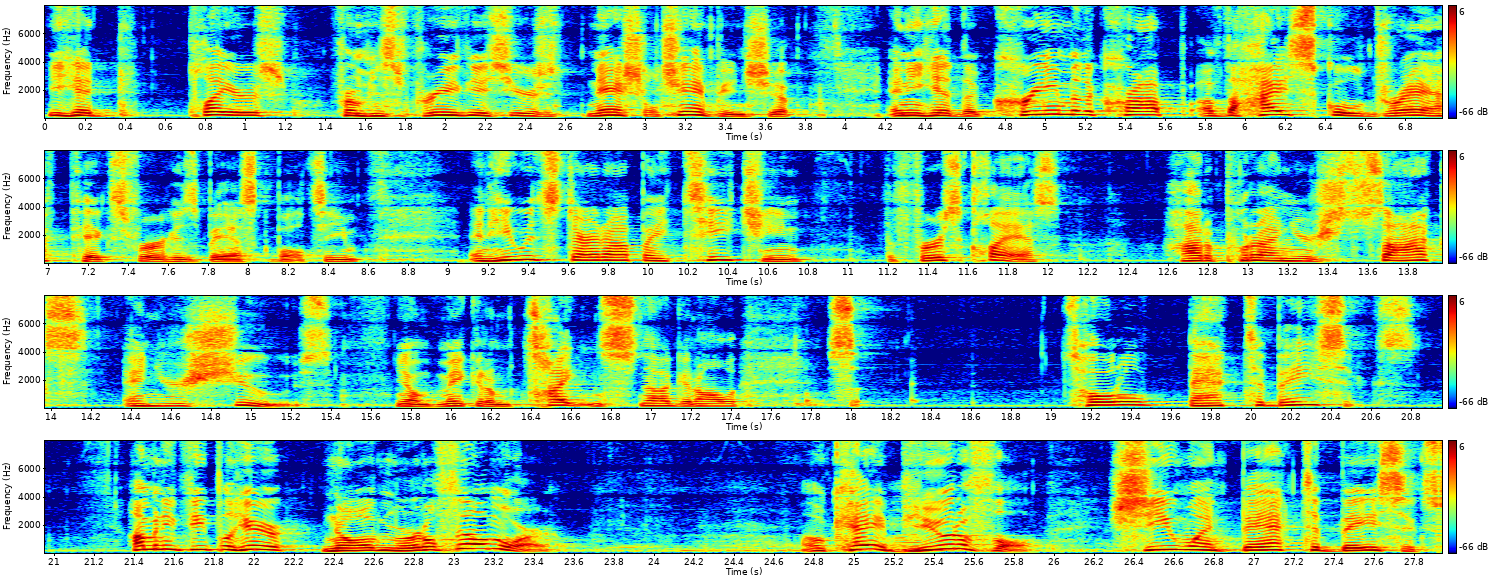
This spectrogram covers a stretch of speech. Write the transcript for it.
he had players from his previous year's national championship, and he had the cream of the crop of the high school draft picks for his basketball team. And he would start out by teaching the first class how to put on your socks and your shoes, you know, making them tight and snug and all. So, total back to basics. How many people here know of Myrtle Fillmore? Okay, beautiful. She went back to basics.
